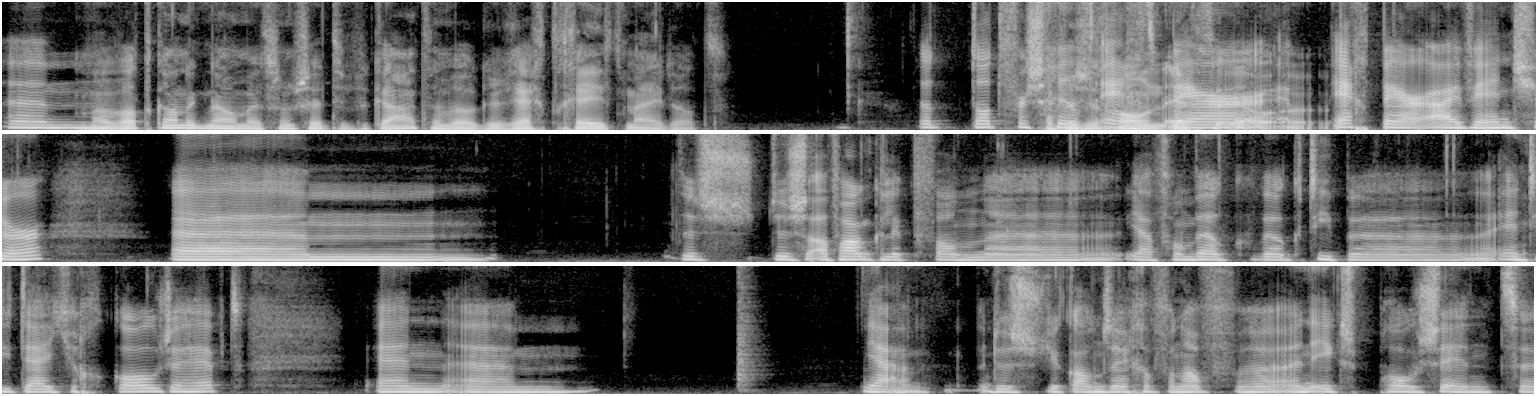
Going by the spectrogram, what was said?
Um, maar wat kan ik nou met zo'n certificaat en welke recht geeft mij dat? Dat, dat verschilt echt per, echt, echt per iVenture. Um, dus, dus afhankelijk van, uh, ja, van welk, welk type entiteit je gekozen hebt. En um, ja, dus je kan zeggen vanaf uh, een x procent uh,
